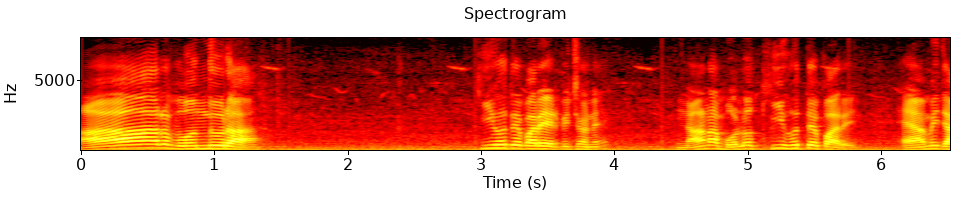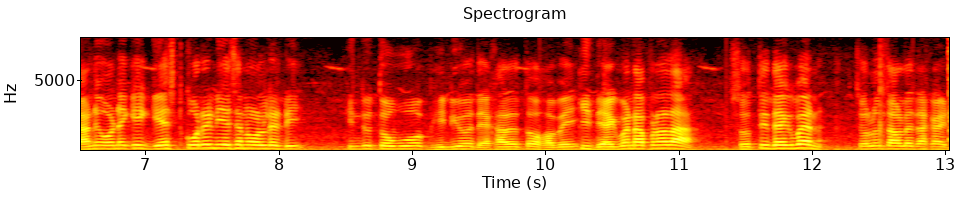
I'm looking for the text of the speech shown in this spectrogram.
আর বন্ধুরা, কি হতে পারে এর পিছনে? না না, বলো কি হতে পারে? হ্যাঁ আমি জানি অনেকেই গেস্ট করে নিয়েছেন অলরেডি কিন্তু তবুও ভিডিও দেখাতে তো হবে কি দেখবেন আপনারা? সত্যি দেখবেন? চলুন তাহলে দেখাই।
